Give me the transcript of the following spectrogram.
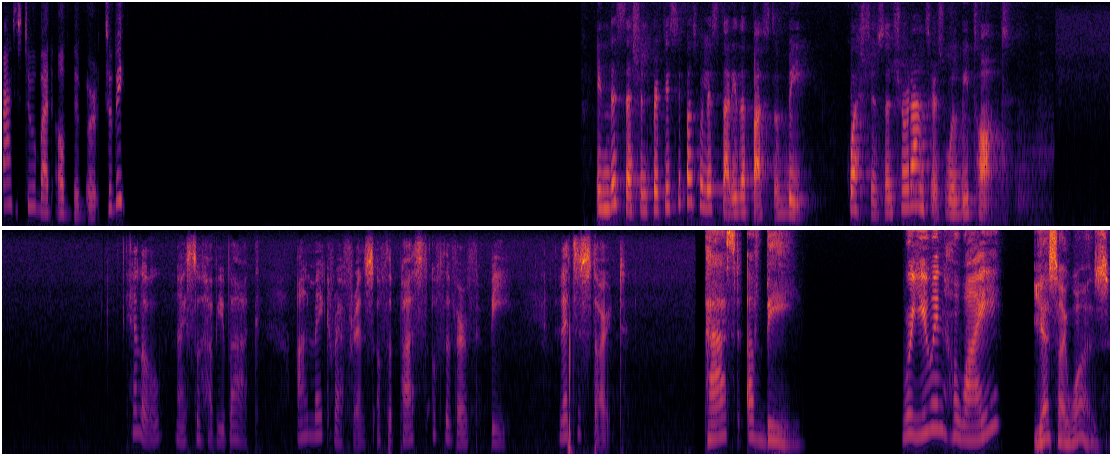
past too, but of the verb to be. In this session, participants will study the past of be. Questions and short answers will be taught. Hello, nice to have you back. I'll make reference of the past of the verb be. Let's start. Past of be. Were you in Hawaii? Yes, I was.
